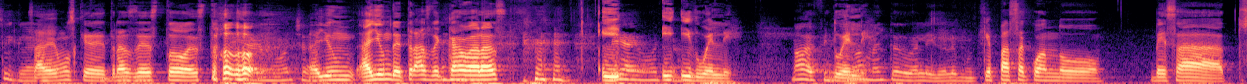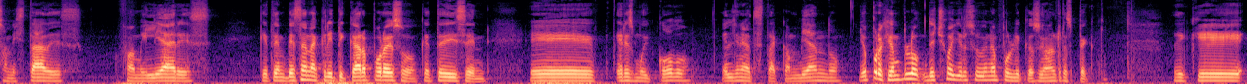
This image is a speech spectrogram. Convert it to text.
Sí, claro. Sabemos que detrás de esto es todo. hay un, hay un detrás de cámaras y, Sí, y, y duele. No, definitivamente duele. y duele mucho. ¿Qué pasa cuando ves a tus amistades, familiares, que te empiezan a criticar por eso? ¿Qué te dicen? Eh, eres muy codo, el dinero te está cambiando. Yo, por ejemplo, de hecho ayer subí una publicación al respecto, de que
